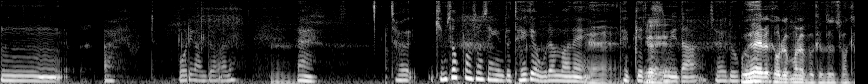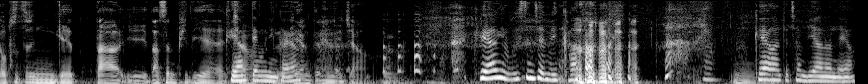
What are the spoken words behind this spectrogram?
음, 아, 머리가 안 들어가네. 네, 저 김석범 선생님도 되게 오랜만에 네. 뵙게 예, 됐습니다. 저희 녹음 왜 이렇게 오랜만에 뵙게 될 수밖에 없었던 게 다 이 낯선 PD의 괴양 때문인가요? 괴양 때문이죠. 괴양이 무슨 죄입니까? 괴양한테 참 미안하네요.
